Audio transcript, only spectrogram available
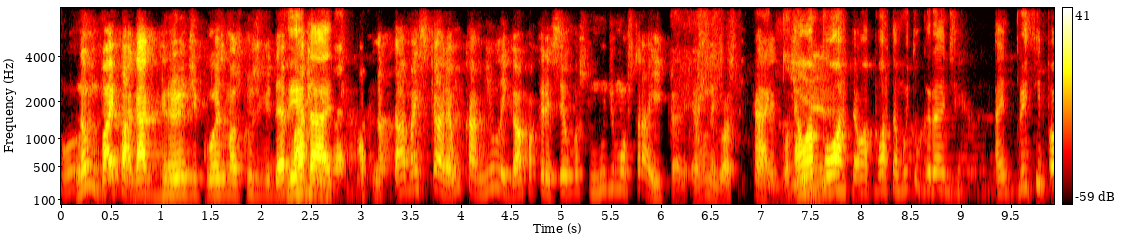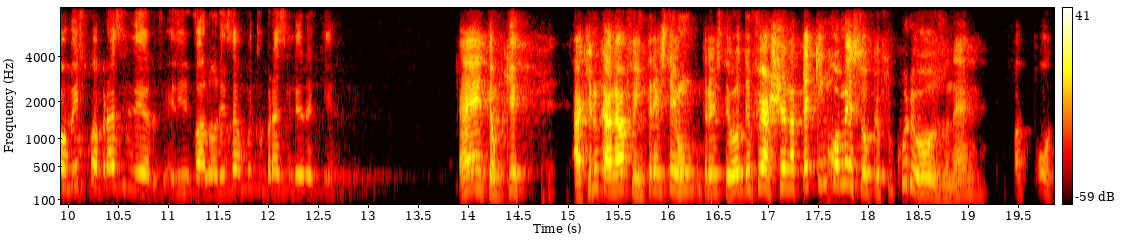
Pô, não vai pagar grande coisa, mas o custo de vida é Verdade. baixo. mas, cara, é um caminho legal para crescer. Eu gosto muito de mostrar aí, cara. É um negócio que, cara, é uma porta, é uma porta muito grande, principalmente para brasileiros. Ele valoriza muito o brasileiro aqui. É, então, porque aqui no canal fui, entrevistei um, entrevistei outro, eu fui achando até quem começou, que eu fui curioso, né? Pô,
